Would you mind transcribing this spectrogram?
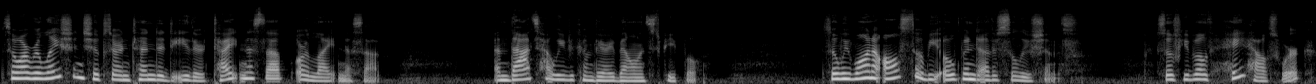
So our relationships are intended to either tighten us up or lighten us up. And that's how we become very balanced people. So we want to also be open to other solutions. So if you both hate housework,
